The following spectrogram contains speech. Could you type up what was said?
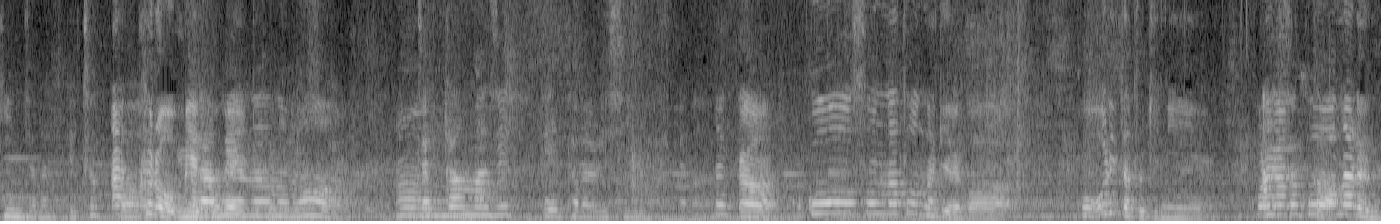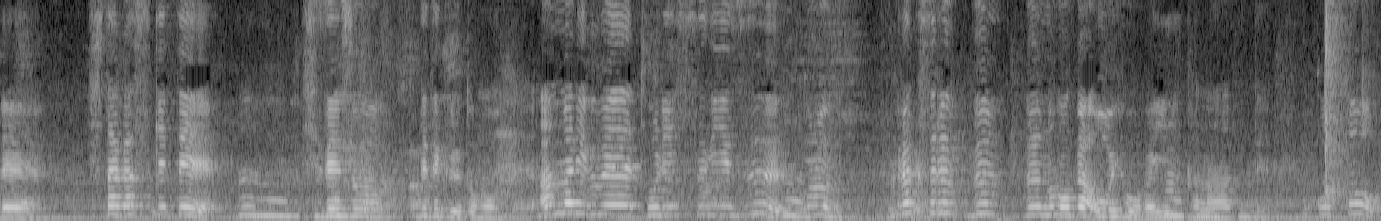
金じゃなくてちょっとあ黒めなのも若干ま混じってたら嬉しいんですなんかここをそんな通んなければこう降りた時にこれがこうなるんで下が透けて自然と出てくると思うんであんまり上通り過ぎず、うんこの暗くする分分の方が多い方がいいかなって、ここ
